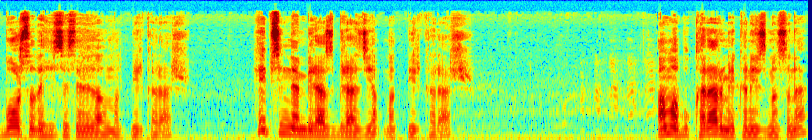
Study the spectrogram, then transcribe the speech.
Borsada hisse senedi almak bir karar. Hepsinden biraz biraz yapmak bir karar. Ama bu karar mekanizmasına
